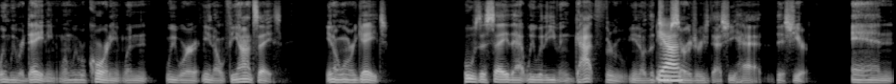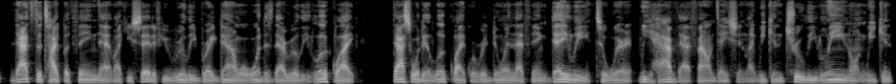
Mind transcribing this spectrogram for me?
when we were dating, when we were courting, when we were, you know, fiancés, you know, when we're engaged, who's to say that we would even got through, you know, the two Yeah. surgeries that she had this year? And that's the type of thing that, like you said, if you really break down, well, what does that really look like? That's what it looked like where we're doing that thing daily to where we have that foundation. Like we can truly lean on, we can,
